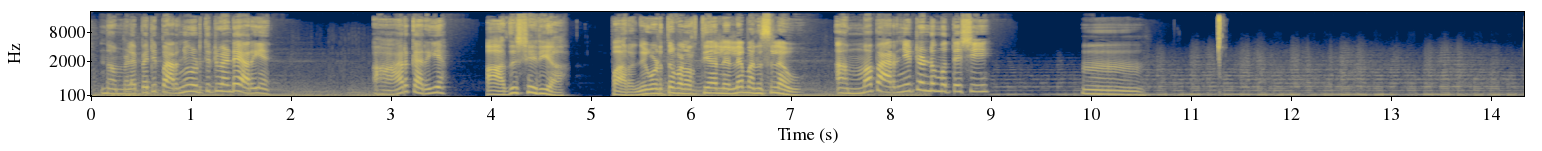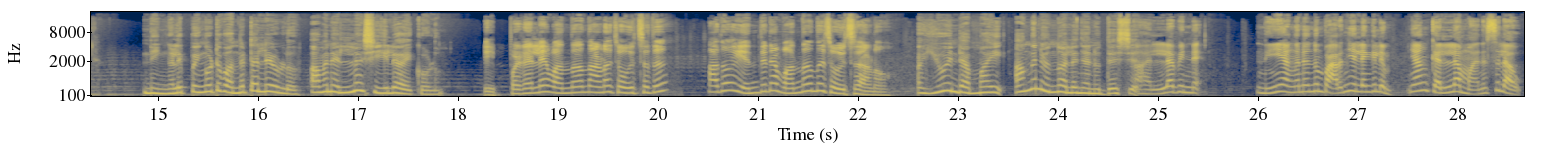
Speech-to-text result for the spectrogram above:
നമ്മളെപ്പറ്റി പറഞ്ഞു കൊടുത്തിട്ട് വേണ്ടേ അറിയാൻ? ആർക്കറിയാ? അത് ശരിയാ. പറഞ്ഞു കൊടുത്ത് വളർത്തിയാലല്ലേ മനസ്സിലാവൂ. അമ്മ പറഞ്ഞിട്ടുണ്ട് മുത്തശ്ശി. നിങ്ങളിപ്പോ ഇങ്ങോട്ട് വന്നിട്ടല്ലേ ഉള്ളൂ. അവനെല്ലാം ശീലമായിക്കോളും. ഇപ്പോഴല്ലേ വന്നതെന്നാണോ ചോദിച്ചത്? അതോ എന്തിനാ വന്നതെന്ന് ചോദിച്ചതാണോ? അയ്യോ എന്റെ അമ്മായി അങ്ങനെയൊന്നും അല്ല ഞാൻ ഉദ്ദേശിച്ചത്. അല്ല പിന്നെ നീ അങ്ങനെയൊന്നും പറഞ്ഞില്ലെങ്കിലും ഞങ്ങൾക്കെല്ലാം മനസ്സിലാവും.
